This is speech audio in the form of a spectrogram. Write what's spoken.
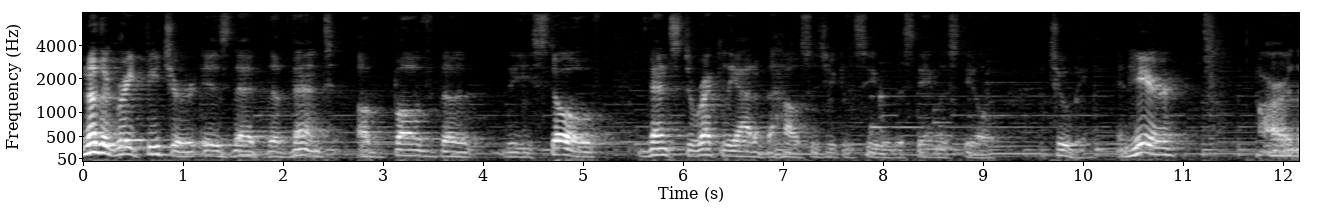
Another great feature is that the vent above the, the stove vents directly out of the house, as you can see with the stainless steel tubing. And here are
